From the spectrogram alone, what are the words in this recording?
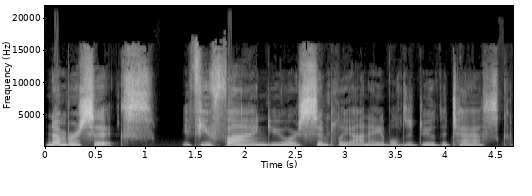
Number six, if you find you are simply unable to do the task,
